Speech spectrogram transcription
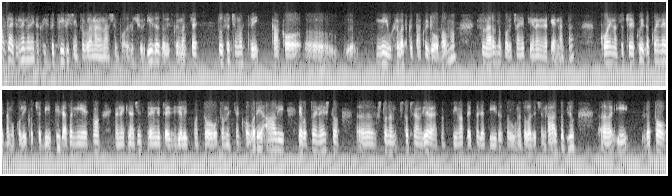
Pa gledajte, nema nekakvih specifičnih problema na našem području. Izazovi s kojima se susrećemo svi, kako e, mi u Hrvatskoj, tako i globalno, su naravno povećanje cijene energenata koje nas očekuje i za koje ne znamo koliko će biti. Dakle, mi jesmo na neki način spremni, predvidjeli smo to, o tome se govori, ali evo, to je nešto e, što, nam, što će nam vjerojatno svima predstavljati izazov u nadolazećem razdoblju e, i za to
